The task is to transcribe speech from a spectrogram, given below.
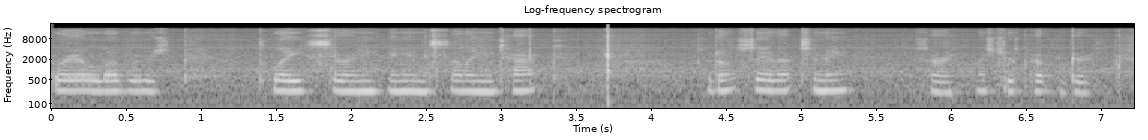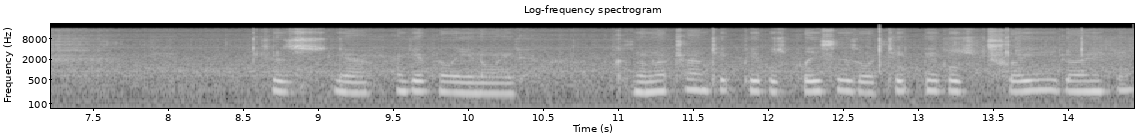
Breyer Lover's place or anything in selling tack. So don't say that to me. Sorry, that's just puppy girth. Because, yeah, I get really annoyed. Because I'm not trying to take people's places or take people's trade or anything.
